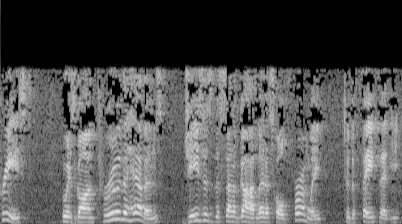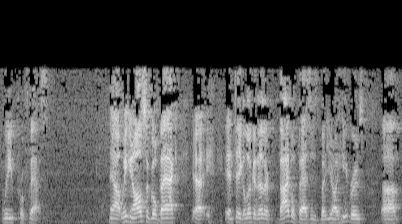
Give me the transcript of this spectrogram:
priest who has gone through the heavens, Jesus, the Son of God, let us hold firmly to the faith that we profess. Now, we can also go back uh, and take a look at other Bible passages, but you know, Hebrews uh,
